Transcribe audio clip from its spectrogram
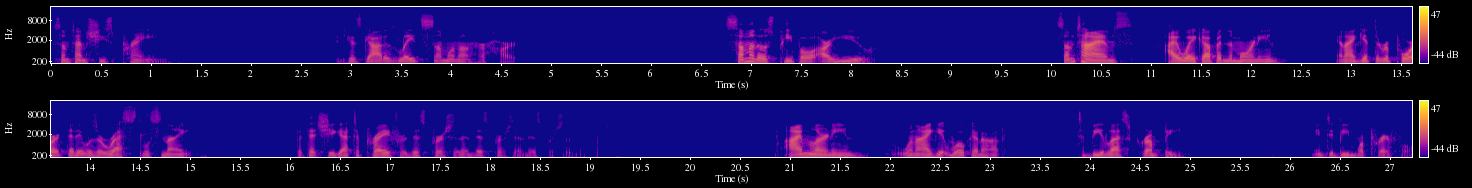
Sometimes she's praying because God has laid someone on her heart. Some of those people are you. Sometimes I wake up in the morning and I get the report that it was a restless night, but that she got to pray for this person and this person and this person and this person. I'm learning when I get woken up to be less grumpy and to be more prayerful.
